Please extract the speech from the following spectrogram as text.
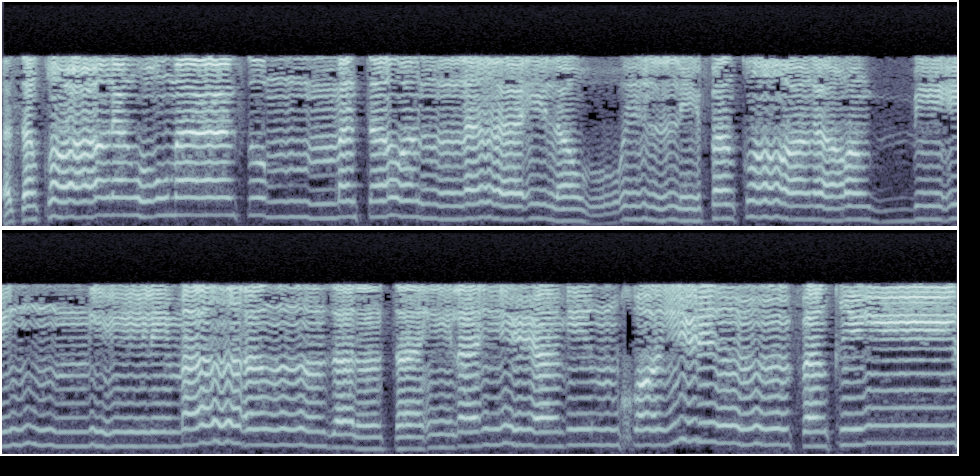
فسقى لهما ثم تولى إلى الظل فقال رب إني لما أنزلت إلي من خير فقير.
